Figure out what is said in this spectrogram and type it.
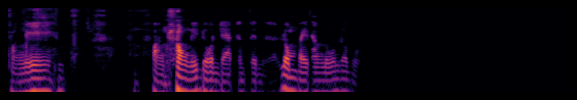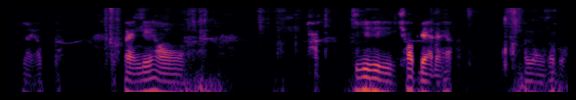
ฝั่งนี้ฝั่งช่องนี้โดนแดดเต็มๆเลยลมไปทางโน้นครับผมอะไรครับ แปลงนี้เอา ผักที่ชอบแดดนะฮะมาลงครับผม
